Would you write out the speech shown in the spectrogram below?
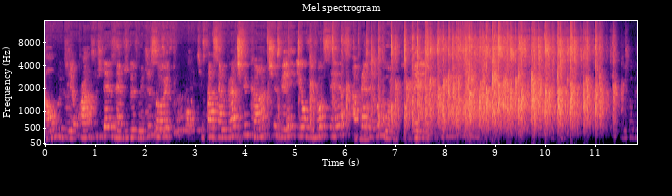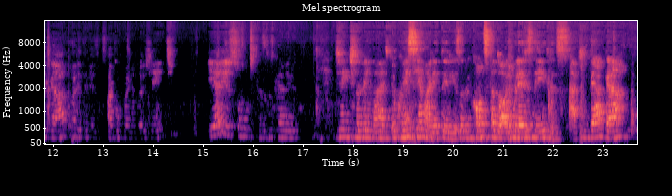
no dia 4 de dezembro de 2018. Está sendo gratificante ver e ouvir vocês aprendendo muito. Beijo. Muito obrigada, Maria Tereza, por estar acompanhando a gente. E é isso. Gente, na verdade, eu conheci a Maria Tereza no Encontro Estadual de Mulheres Negras, aqui em BH.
